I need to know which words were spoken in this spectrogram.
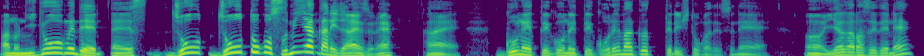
あの2行目で、えー、上上とこ速やかにじゃないですよね。はい。ごねてごねてごねまくってる人がですねうん、嫌がらせでね、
